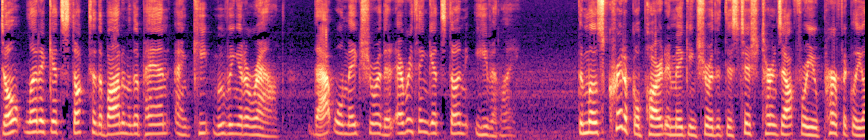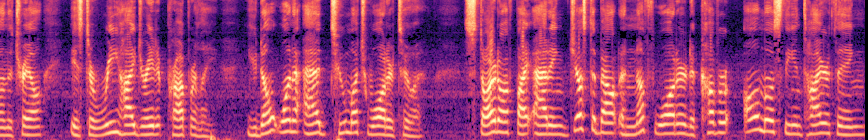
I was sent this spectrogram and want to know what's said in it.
Don't let it get stuck to the bottom of the pan and keep moving it around. That will make sure that everything gets done evenly. The most critical part in making sure that this dish turns out for you perfectly on the trail is to rehydrate it properly. You don't want to add too much water to it. Start off by adding just about enough water to cover almost the entire thing.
